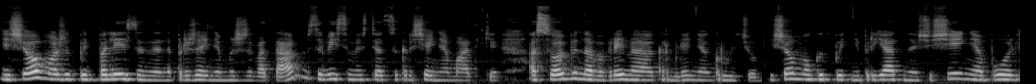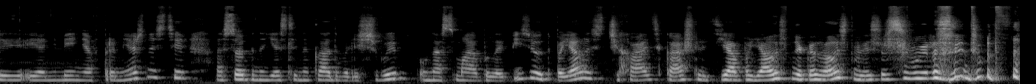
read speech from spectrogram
Еще может быть болезненное напряжение мышц живота в зависимости от сокращения матки, особенно во время кормления грудью. Еще могут быть неприятные ощущения, боли и онемения в промежности, особенно если накладывались швы. У нас с Майей было эпизио, боялась чихать, кашлять. Я боялась, мне казалось, что у меня сейчас швы разойдутся.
